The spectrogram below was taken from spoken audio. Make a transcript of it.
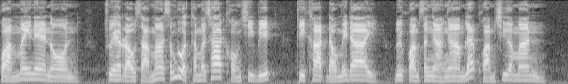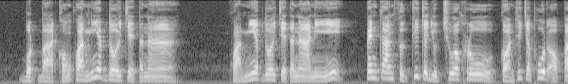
ความไม่แน่นอน ช่วยให้เราสามารถสำรวจธรรมชาติของชีวิต ที่คาดเดาไม่ได้ ด้วยความสง่างามและความเชื่อมั่น บทบาทของความเงียบโดยเจตนา ความเงียบโดยเจตนานี้ เป็นการฝึกที่จะหยุดชั่วครู่ก่อนที่จะพูดออกไป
